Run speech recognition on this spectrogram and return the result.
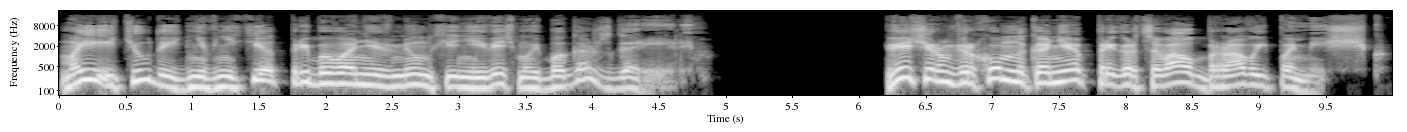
Мои этюды и дневники от пребывания в Мюнхене и весь мой багаж сгорели. Вечером верхом на коне пригорцевал бравый помещик.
